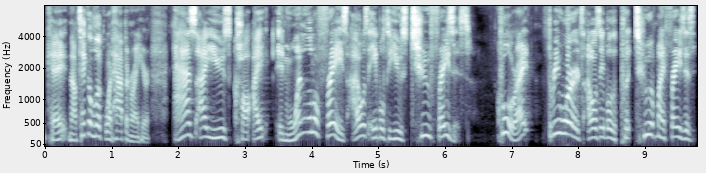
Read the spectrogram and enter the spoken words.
Okay, now take a look what happened right here. As I use call, I in one little phrase, I was able to use two phrases. Cool, right? Three words, I was able to put two of my phrases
